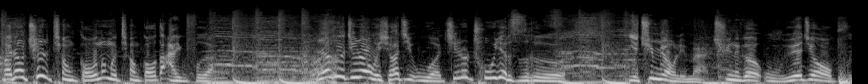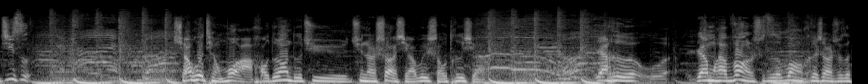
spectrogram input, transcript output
反正确实挺高，那么挺高大一个佛。然后就让我想起我其实初一的时候也去庙里面，去那个五岳叫普济寺，香火挺旺啊，好多人都去去那上香为烧头香。然后我人们还问说是问和尚说是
